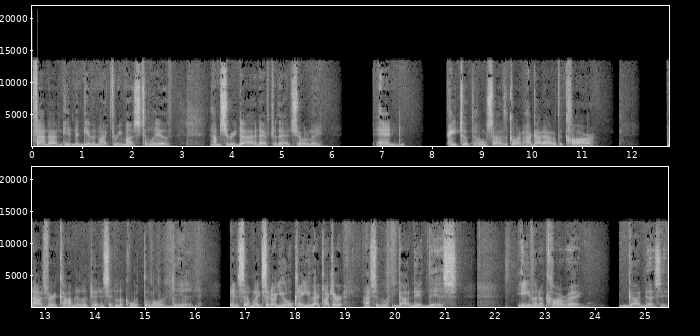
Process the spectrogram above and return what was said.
Found out he had been given like three months to live. I'm sure he died after that shortly. And he took the whole side of the car. I got out of the car and I was very calmly looked at it and said, Look what the Lord did. And some lady said, Are you okay? You act like you're. I said, Well, God did this. Even a car wreck, God does it.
